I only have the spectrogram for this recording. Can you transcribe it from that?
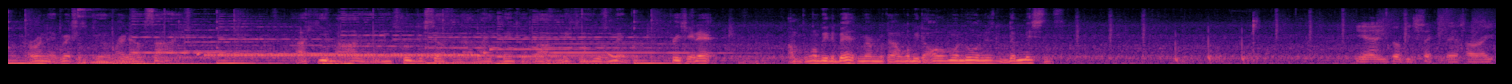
I run that Richards Guild right outside. I keep my eye on you. Prove yourself, and I might think about making you a member. appreciate that. I'm gonna be the best member because I'm gonna be the only one doing this, the missions. Yeah, you gonna be sick of this, alright?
